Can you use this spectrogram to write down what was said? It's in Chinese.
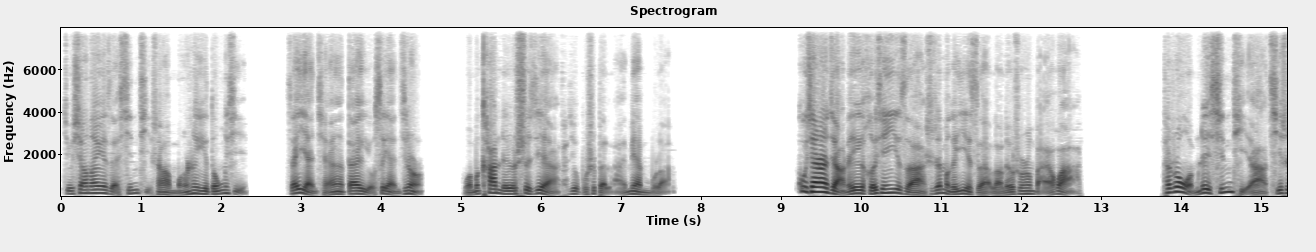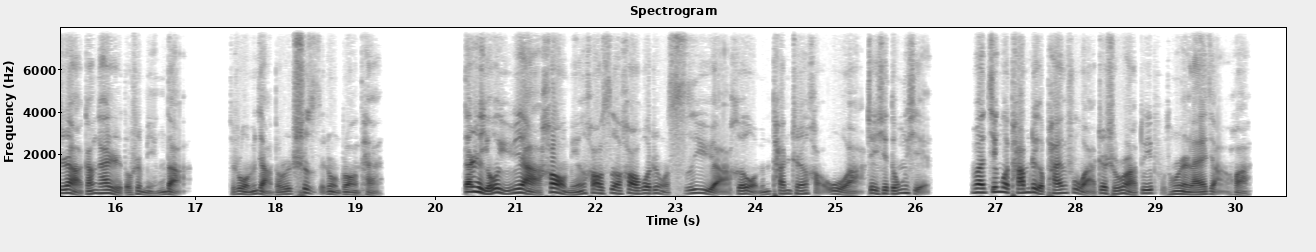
就相当于在心体上蒙上一个东西，在眼前戴个有色眼镜，我们看这个世界啊，它就不是本来面目了。顾先生讲这个核心意思啊，是这么个意思。老刘说成白话，他说我们这心体啊，其实啊，刚开始都是明的，就是我们讲都是赤子这种状态。但是由于呀好名好色好货这种私欲啊和我们贪嗔好恶啊这些东西，那么经过他们这个攀附啊，这时候啊对于普通人来讲的话，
